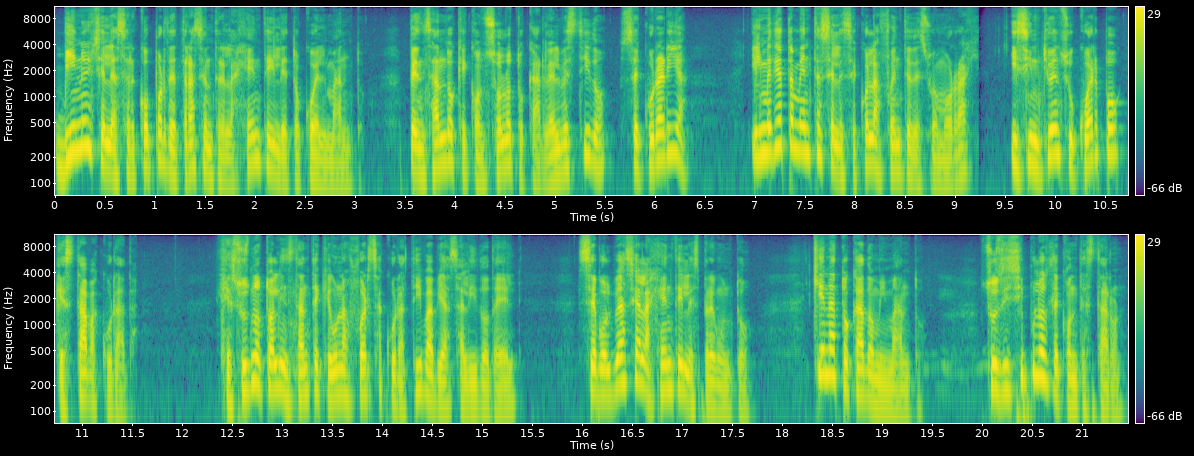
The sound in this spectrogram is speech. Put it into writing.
Vino y se le acercó por detrás entre la gente y le tocó el manto, pensando que con solo tocarle el vestido se curaría. Inmediatamente se le secó la fuente de su hemorragia y sintió en su cuerpo que estaba curada. Jesús notó al instante que una fuerza curativa había salido de él se volvió hacia la gente y les preguntó, ¿quién ha tocado mi manto? Sus discípulos le contestaron,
